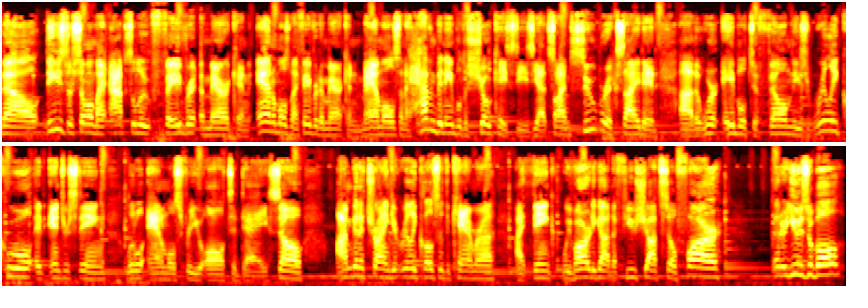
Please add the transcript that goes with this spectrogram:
Now, these are some of my absolute favorite American animals, my favorite American mammals, and I haven't been able to showcase these yet. So I'm super excited uh, that we're able to film these really cool and interesting little animals for you all today. So I'm gonna try and get really close with the camera. I think we've already gotten a few shots so far that are usable,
